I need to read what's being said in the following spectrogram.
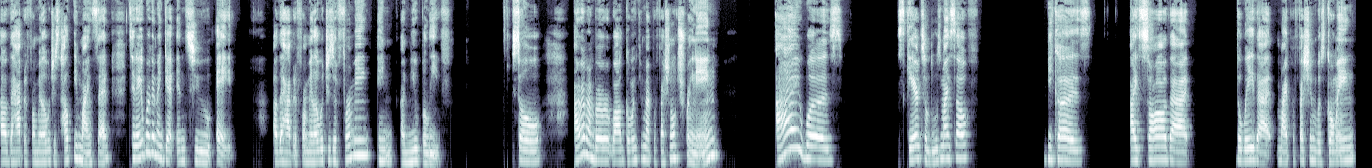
of the habit formula, which is healthy mindset. Today, we're going to get into A of the habit formula, which is affirming in a new belief. So, I remember while going through my professional training, I was scared to lose myself because I saw that the way that my profession was going,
